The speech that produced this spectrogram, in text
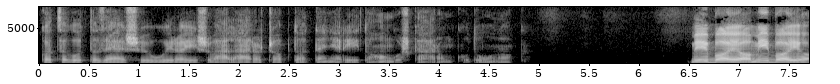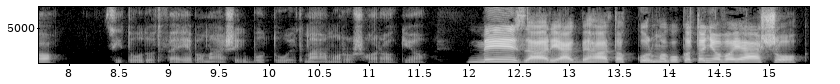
kacagott az első újra, és vállára csapta a tenyerét a hangos káromkodónak. Mi baja, mi baja? szitódott fejebb a másik butult, mámoros haragja. Mi zárják be hát akkor magukat a nyavajások?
